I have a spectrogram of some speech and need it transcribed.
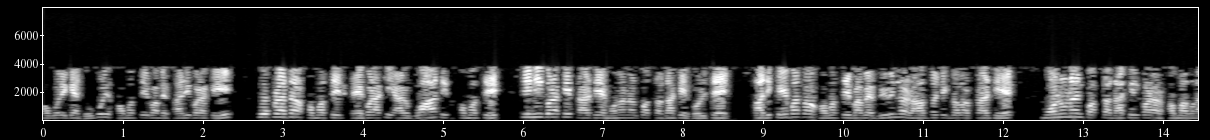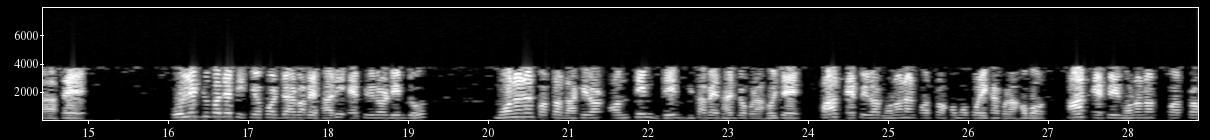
হ'বলগীয়া ধুবুৰী সমষ্টিৰ বাবে চাৰিগৰাকী কোকৰাঝাৰ সমষ্টিত এগৰাকী আৰু গুৱাহাটী সমষ্টিত তিনিগৰাকী প্ৰাৰ্থীয়ে মনোনয়ন পত্ৰ দাখিল কৰিছে। আজি কেইবাটাও সমষ্টিৰ বাবে বিভিন্ন ৰাজনৈতিক দলৰ প্ৰাৰ্থীয়ে মনোনয়ন পত্ৰ দাখিল কৰাৰ সম্ভাৱনা আছে। উল্লেখযোগ্য যে তৃতীয় পৰ্যায়ৰ বাবে চাৰি এপ্ৰিলৰ দিনটো মনোনয়ন পত্ৰ দাখিলৰ অন্তিম দিন হিচাপে ধাৰ্য কৰা হৈছে। পাঁচ এপ্ৰিলত মনোনয়ন পত্ৰসমূহ পৰীক্ষা কৰা হ'ব। আঠ এপ্ৰিল মনোনয়ন পত্ৰ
